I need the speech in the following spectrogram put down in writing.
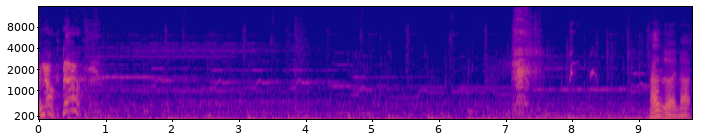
No, no! How did I not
